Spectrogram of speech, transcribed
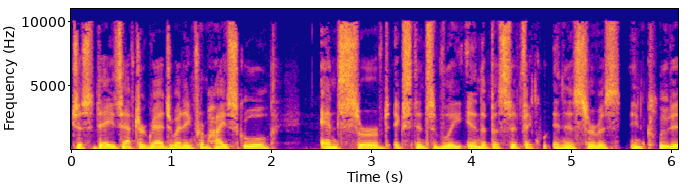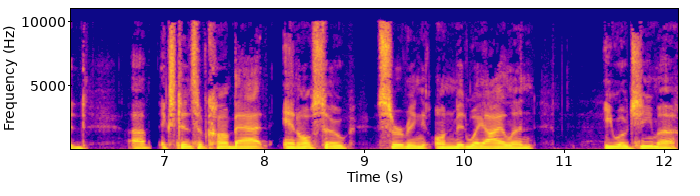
just days after graduating from high school and served extensively in the Pacific. And his service included uh, extensive combat and also serving on Midway Island, Iwo Jima,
